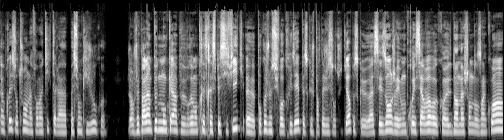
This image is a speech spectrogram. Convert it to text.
Après, surtout en informatique, t'as la passion qui joue, quoi. Genre, je vais parler un peu de mon cas, un peu vraiment très très spécifique. Euh, pourquoi je me suis recruté Parce que je partageais sur Twitter, parce que à 16 ans, j'avais mon premier serveur euh, dans ma chambre dans un coin,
